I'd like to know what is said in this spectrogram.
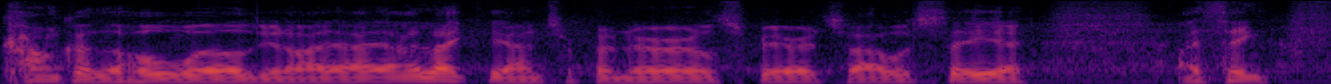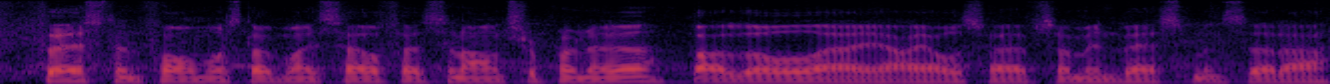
conquer the whole world. You know, I, I like the entrepreneurial spirit, so I would say. Uh, I think first and foremost of myself as an entrepreneur, although I, I also have some investments that are,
